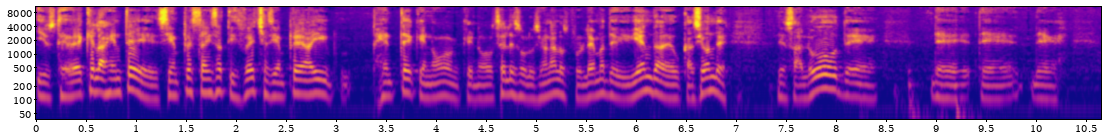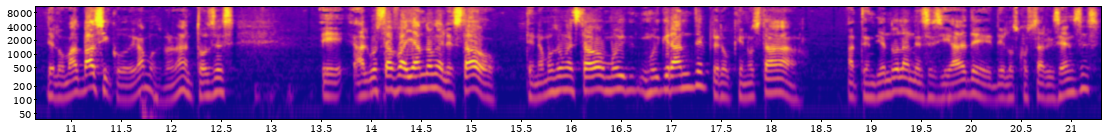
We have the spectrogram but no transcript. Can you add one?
y usted ve que la gente siempre está insatisfecha siempre hay gente que no que no se le soluciona los problemas de vivienda de educación de, de salud de, de, de, de lo más básico digamos verdad entonces eh, algo está fallando en el Estado. Tenemos un Estado muy, muy grande, pero que no está atendiendo las necesidades de, los costarricenses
